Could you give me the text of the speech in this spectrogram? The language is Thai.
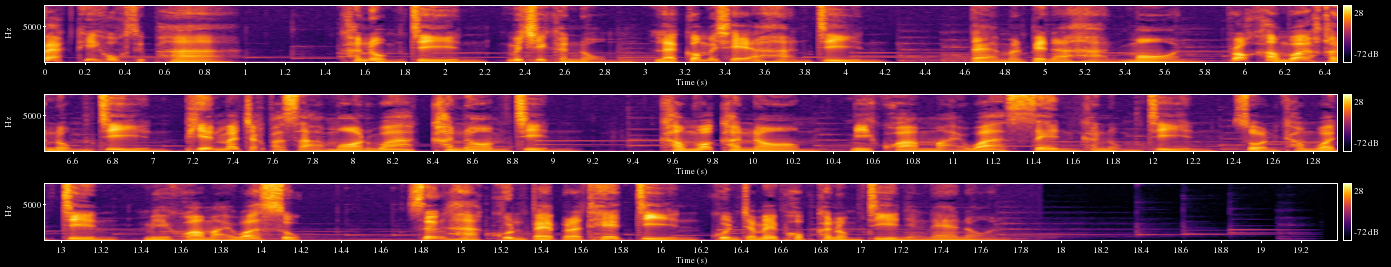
แฟกต์ที่ 65 ขนมจีนไม่ใช่ขนม และก็ไม่ใช่อาหารจีน แต่มันเป็นอาหารมอญเพราะคำว่าขนมจีน เพี้ยนมาจากภาษามอญว่าขนอมจินคำว่าขนอม มีความหมายว่าเส้นขนมจีน ส่วนคำว่าจินมีความหมายว่าสุกซึ่งหากคุณไปประเทศจีน คุณจะไม่พบขนมจีนอย่างแน่นอน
